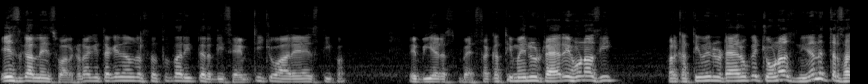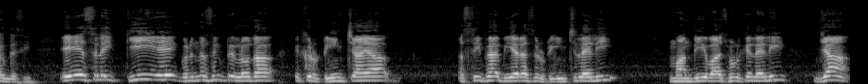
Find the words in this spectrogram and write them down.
ਇਸ ਗੱਲ ਨੇ ਸਵਾਲ ਖੜਾ ਕੀਤਾ ਕਿ ਉਹਦਾ ਸੱਤਾਧਾਰੀ ਧਿਰ ਦੀ ਸਹਿਮਤੀ ਚੋਂ ਆ ਰਿਹਾ ਅਸਤੀਫਾ। ਇਹ ਬੀਆਰਐਸ ਬੈਸਾ 31 ਮਈ ਨੂੰ ਰਿਟਾਇਰ ਹੀ ਹੋਣਾ ਸੀ। ਪਰ 31 ਮਈ ਨੂੰ ਰਿਟਾਇਰ ਹੋ ਕੇ ਚੋਣਾਂ ਨਹੀਂ ਨਾ ਨਿੱਤਰ ਸਕਦੇ ਸੀ। ਇਹ ਇਸ ਲਈ ਕੀ ਇਹ ਗੁਰਿੰਦਰ ਸਿੰਘ ਢਿੱਲੋਂ ਦਾ ਇੱਕ ਰੂਟੀਨ 'ਚ ਆਇਆ, ਅਸਤੀਫਾ ਬੀਆਰਐਸ ਰੂਟੀਨ 'ਚ ਲੈ ਲਈ, ਮਨ ਦੀ ਆਵਾਜ਼ ਸੁਣ ਕੇ ਲੈ ਲਈ, ਜਾਂ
